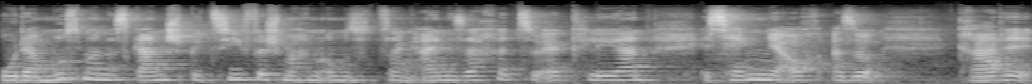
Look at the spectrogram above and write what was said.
oder muss man es ganz spezifisch machen, um sozusagen eine Sache zu erklären? Es hängen ja auch, also gerade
